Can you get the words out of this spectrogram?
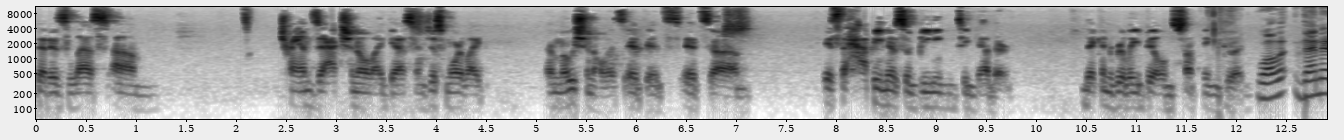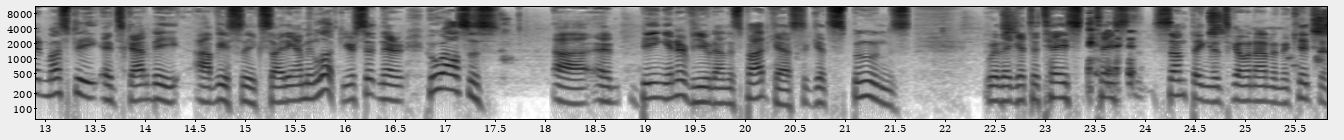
that is less, um, transactional, I guess, and just more like emotional. It's, it, it's, it's, um, it's the happiness of being together that can really build something good. Well, then it must be. It's got to be obviously exciting. I mean, look, you're sitting there. Who else is uh, uh, being interviewed on this podcast to get spoons where they get to taste taste something that's going on in the kitchen?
